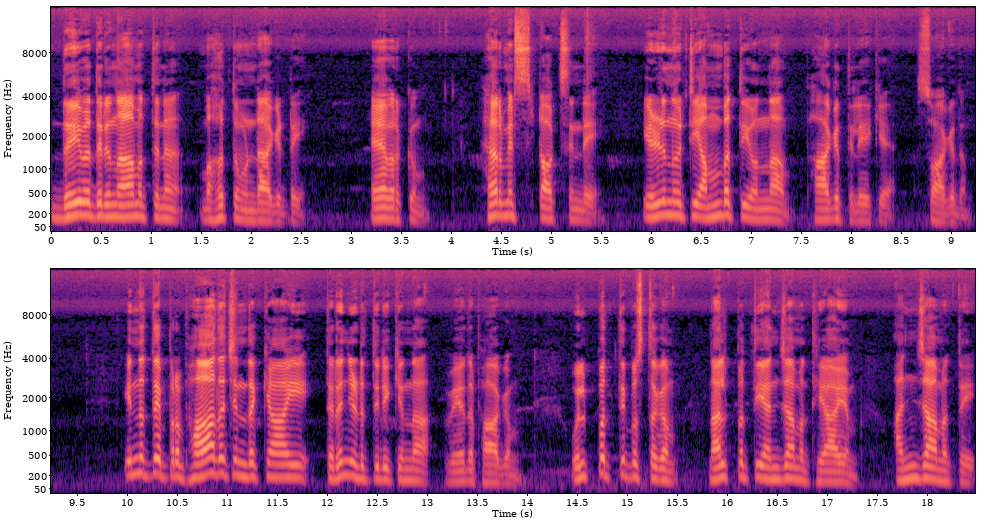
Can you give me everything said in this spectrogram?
ദൈവതിരുനാമത്തിന് മഹത്വമുണ്ടാകട്ടെ. ഏവർക്കും ഹെർമിറ്റ്സ് ടോക്സിന്റെ എഴുന്നൂറ്റി അമ്പത്തി ഒന്നാം ഭാഗത്തിലേക്ക് സ്വാഗതം. ഇന്നത്തെ പ്രഭാത ചിന്തയ്ക്കായി തിരഞ്ഞെടുത്തിരിക്കുന്ന വേദഭാഗം ഉൽപ്പത്തി പുസ്തകം നാൽപ്പത്തി അഞ്ചാം അധ്യായം അഞ്ചാമത്തെ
